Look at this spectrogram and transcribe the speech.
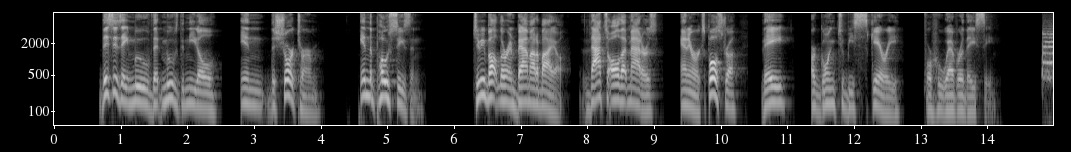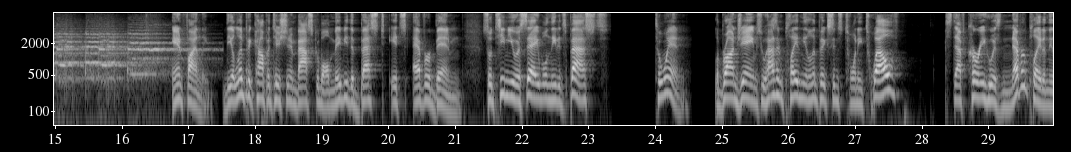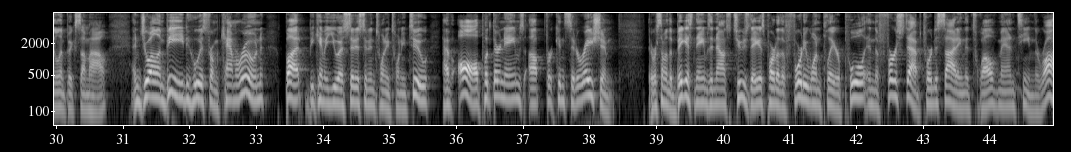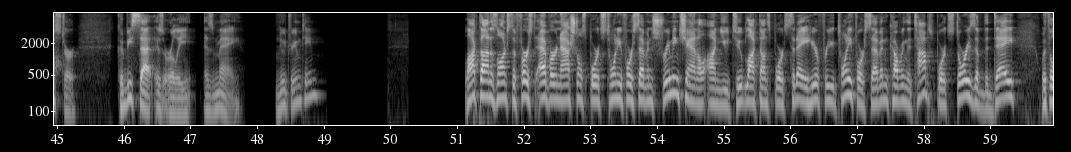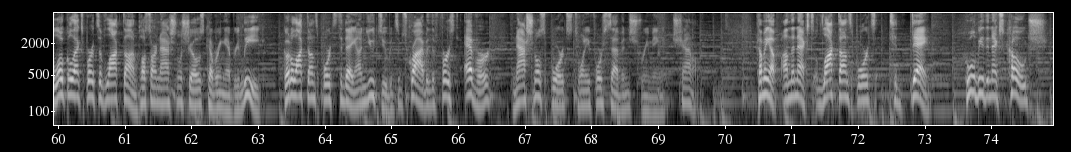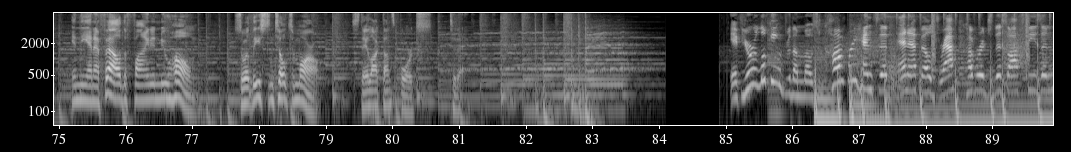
This is a move that moves the needle in the short term. In the postseason, Jimmy Butler and Bam Adebayo, that's all that matters. And Erik Spoelstra, they are going to be scary for whoever they see. And finally, the Olympic competition in basketball may be the best it's ever been. So Team USA will need its best to win. LeBron James, who hasn't played in the Olympics since 2012, Steph Curry, who has never played in the Olympics somehow, and Joel Embiid, who is from Cameroon but became a U.S. citizen in 2022, have all put their names up for consideration. There were some of the biggest names announced Tuesday as part of the 41 player pool in the first step toward deciding the 12 man team. The roster could be set as early as May. New dream team? Locked On has launched the first ever national sports 24 7 streaming channel on YouTube. Locked On Sports Today, here for you 24 7, covering the top sports stories of the day with the local experts of Locked On, plus our national shows covering every league. Go to Locked On Sports Today on YouTube and subscribe to the first ever national sports 24 7 streaming channel. Coming up on the next Locked On Sports Today, who will be the next coach in the NFL to find a new home? So, at least until tomorrow, stay locked on sports today. If you're looking for the most comprehensive NFL draft coverage this offseason,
